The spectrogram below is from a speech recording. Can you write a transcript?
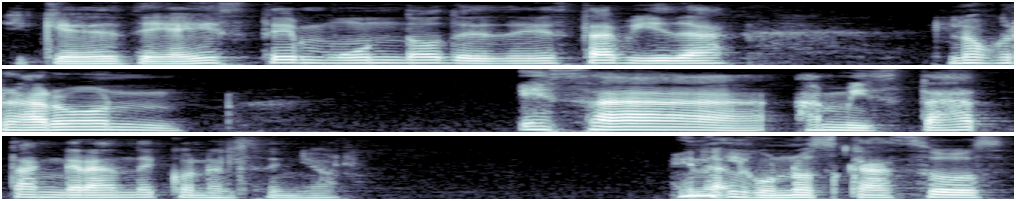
y que desde este mundo, desde esta vida, lograron esa amistad tan grande con el Señor. En algunos casos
